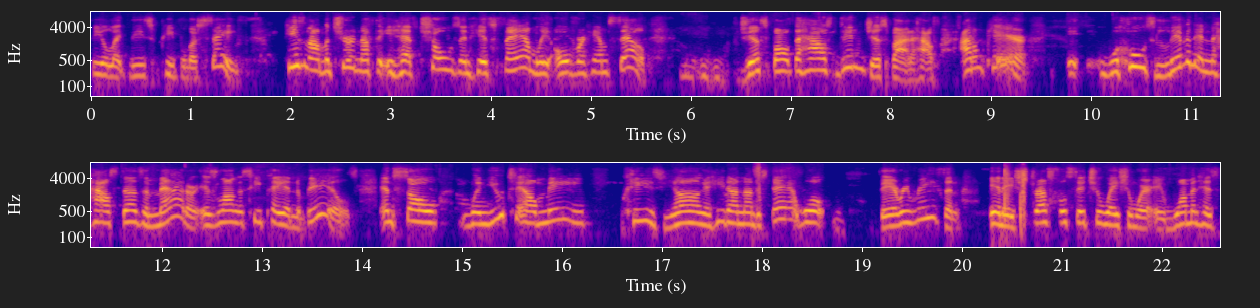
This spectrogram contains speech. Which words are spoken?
feel like these people are safe. He's not mature enough to have chosen his family over himself. Just bought the house, didn't just buy the house. I don't care it- who's living in the house doesn't matter as long as he paying the bills. And so when you tell me he's young and he doesn't understand, well, very reason in a stressful situation where a woman has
